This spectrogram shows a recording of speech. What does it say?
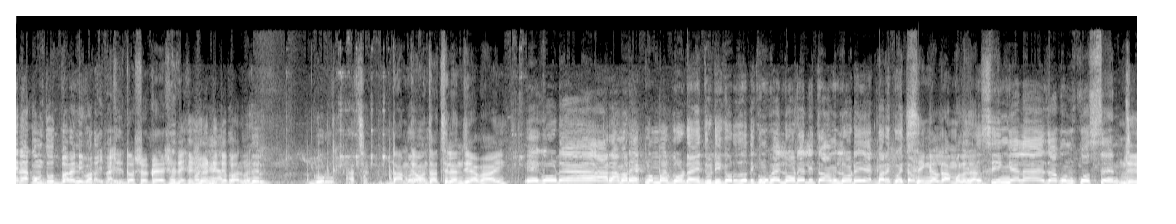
এরকম দুধ বাড়ানি বাড়াই ভাই। দর্শকরা এসে দেখে শুনে মানে নিতে পারবে। গরু। আচ্ছা দাম কেমন চাচ্ছিলেন জিয়া ভাই? এই গরুটা আর আমার এক নম্বর গরুটা এই দুটি গরু যদি কোনো ভাই লড়ে নিত আমি লড়ে একবারে কইতাম। সিঙ্গেল দাম বলে যান সিঙ্গেল যখন করছেন জি।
